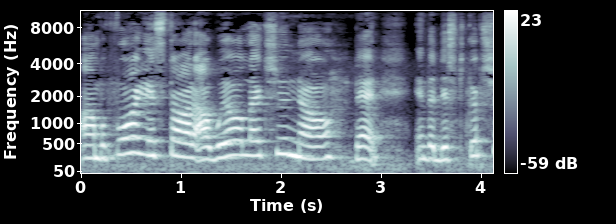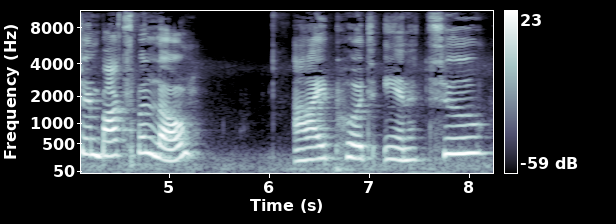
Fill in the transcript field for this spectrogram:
um, before I get started, I will let you know that in the description box below, I put in two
